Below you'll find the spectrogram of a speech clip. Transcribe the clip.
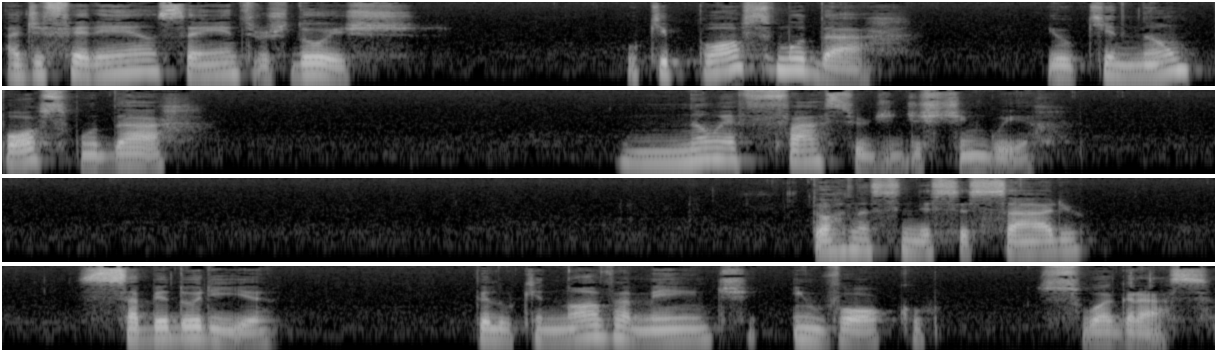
A diferença entre os dois, o que posso mudar e o que não posso mudar não é fácil de distinguir. Torna-se necessário sabedoria, pelo que novamente invoco Sua graça.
